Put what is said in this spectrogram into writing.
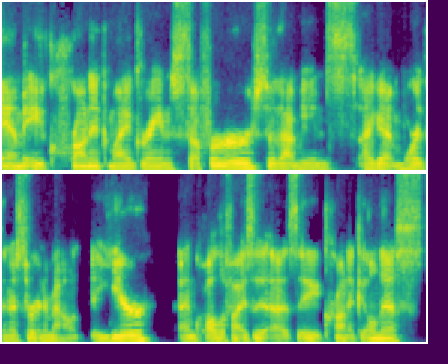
am a chronic migraine sufferer. So that means I get more than a certain amount a year and qualifies it as a chronic illness.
